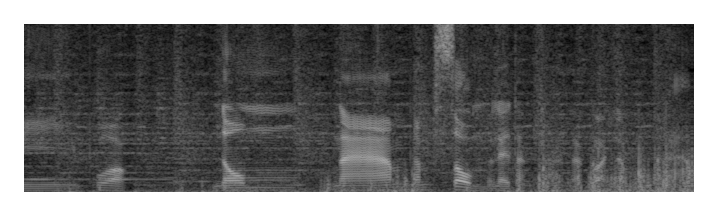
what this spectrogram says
มีพวกนม น้ำน้ำส้มอะไรต่างๆ แล้วก็น้ำตาล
